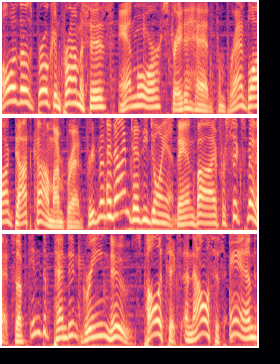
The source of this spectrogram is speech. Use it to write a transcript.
All of those broken promises and more straight ahead from BradBlog.com. I'm Brad Friedman. And I'm Desi Doyen. Stand by for six minutes of independent green news, politics, analysis, and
